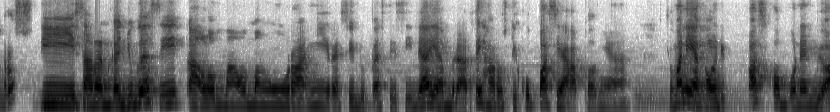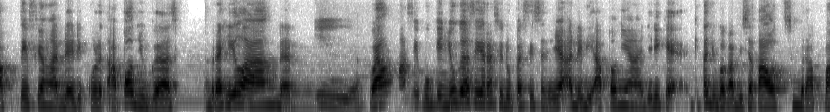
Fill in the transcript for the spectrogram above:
Terus disarankan juga sih kalau mau mengurangi residu pestisida ya berarti harus dikupas ya apelnya. Cuman ya kalau dikupas komponen bioaktif yang ada di kulit apel juga sebenarnya hilang dan Iya. well masih mungkin juga sih residu pestisidanya ada di apelnya. Jadi kayak kita juga nggak bisa tahu seberapa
